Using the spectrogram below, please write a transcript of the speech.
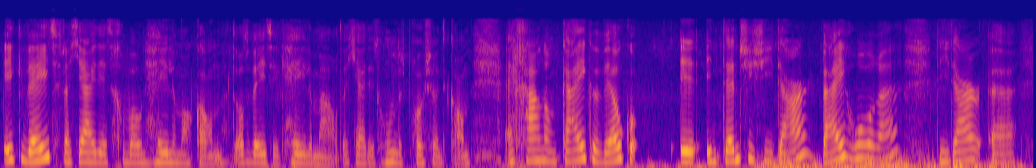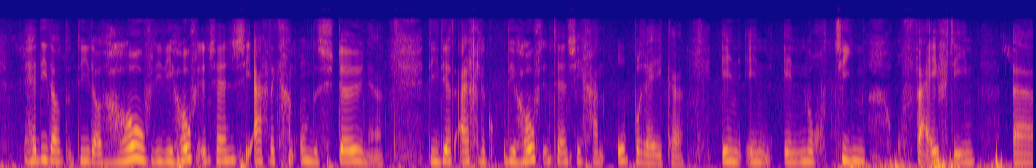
Ik weet dat jij dit gewoon helemaal kan. Dat weet ik helemaal, dat jij dit 100% kan. En ga dan kijken welke intenties die daarbij horen, die daar uh, die, dat, die dat hoofd, die die hoofdintentie eigenlijk gaan ondersteunen. Die dat eigenlijk, die hoofdintentie gaan opbreken in, in, in nog 10 of 15 uh,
